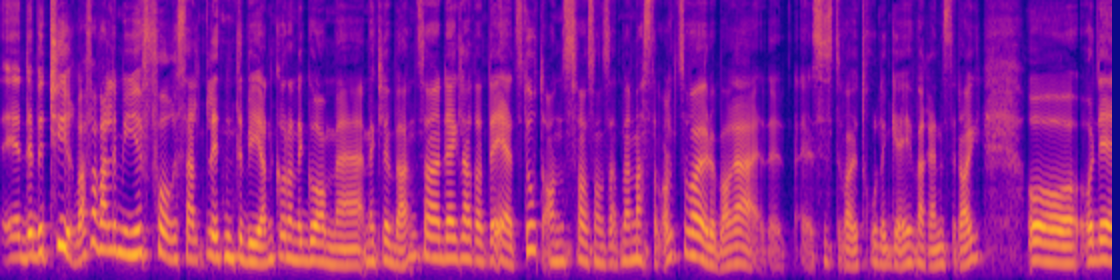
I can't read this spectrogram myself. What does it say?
Eh, det betyr i hvert fall veldig mye for selvtilliten til byen, hvordan det går med, med, klubben. Så det er klart at det er et stort ansvar, sånn sett, men mest av alt så var jo det bare Jeg syns det var utrolig gøy hver eneste dag. Og, og det,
